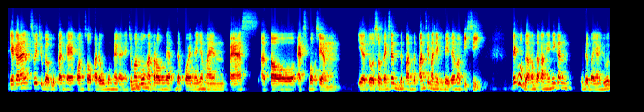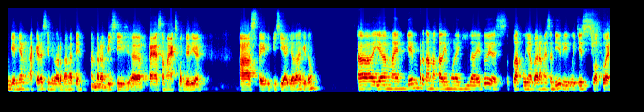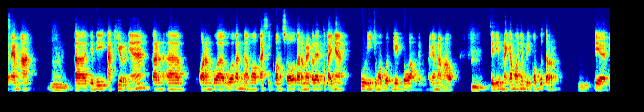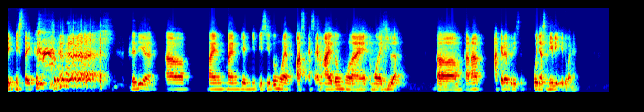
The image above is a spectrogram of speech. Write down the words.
Ya karena Switch juga bukan kayak konsol pada umumnya kan ya. Cuma gue Hmm. nggak terlalu lihat the point aja main PS atau Xbox yang ya tuh certain extent depan-depan sih masih beda sama PC. Tapi kalau belakang-belakang ini kan udah banyak juga game yang akhirnya similar banget ya antara PC, eh, PS sama Xbox jadi ya uh, stay di PC aja lah gitu. Eh, ya main game pertama kali mulai gila itu ya setelah punya barangnya sendiri, which is waktu SMA. hmm, Uh, jadi akhirnya karena uh, orang tua gue kan nggak mau kasih konsol karena mereka lihat tuh kayaknya fully cuma buat game doang gitu. Mereka nggak mau. Hmm. Jadi mereka maunya beli komputer. hmm. Ya big mistake. jadi ya uh, main main game di PC itu mulai pas SMA itu mulai mulai gila. Um, karena akhirnya beli punya sendiri gitu kan ya.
